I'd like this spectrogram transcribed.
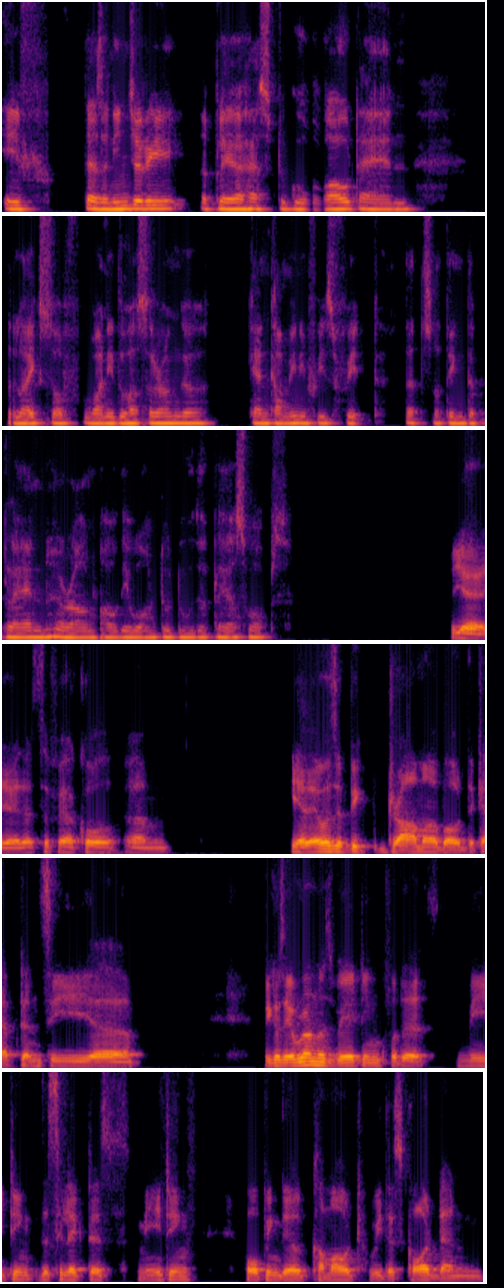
if there's an injury, a player has to go out, and the likes of Wanindu Hasaranga can come in if he's fit. That's I think the plan around how they want to do the player swaps. Yeah, yeah, that's a fair call. Um, yeah, there was a big drama about the captaincy uh, because everyone was waiting for the meeting, the selectors meeting, hoping they'll come out with a squad and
